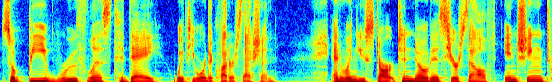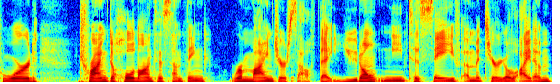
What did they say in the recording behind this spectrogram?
So be ruthless today with your declutter session. And when you start to notice yourself inching toward trying to hold on to something, remind yourself that you don't need to save a material item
